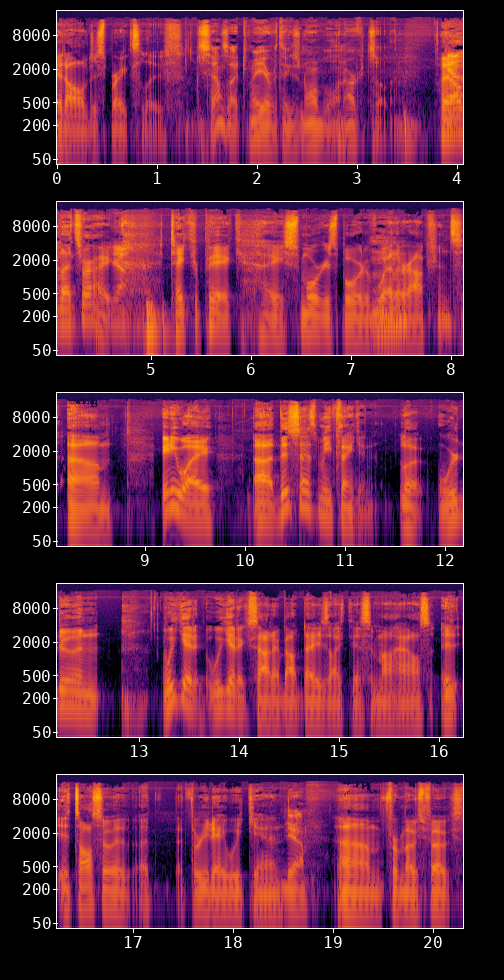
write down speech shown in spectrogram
it all just breaks loose. Sounds like to me everything's normal in Arkansas. Then. Well, Yeah. that's right. Yeah. Take your pick, a smorgasbord of weather options. Um, anyway, uh, this has me thinking. Look, we're doing. We get we get excited about days like this in my house. It, it's also a, a, a three day weekend. Yeah. Um, for most folks,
